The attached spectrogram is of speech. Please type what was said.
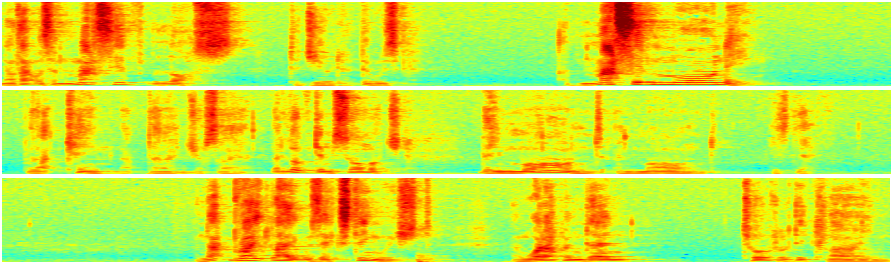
Now that was a massive loss to Judah. There was a massive mourning for that king that died, Josiah. They loved him so much. They mourned and mourned his death. And that bright light was extinguished. And what happened then? Total decline,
